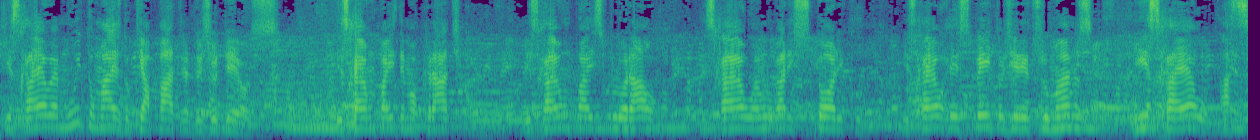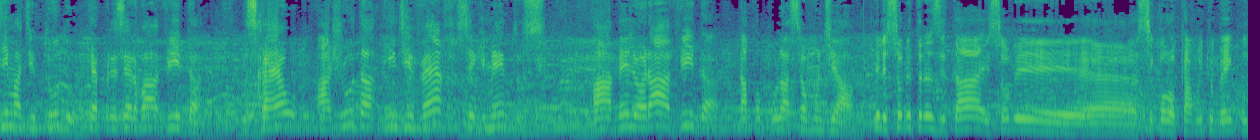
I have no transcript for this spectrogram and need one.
que Israel é muito mais do que a pátria dos judeus. Israel é um país democrático, Israel é um país plural, Israel é um lugar histórico, Israel respeita os direitos humanos e Israel, acima de tudo, quer preservar a vida. Israel ajuda em diversos segmentos a melhorar a vida da população mundial. Ele soube transitar e soube é, se colocar muito bem com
